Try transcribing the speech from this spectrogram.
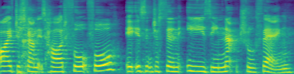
I've just found it's hard fought for. It isn't just an easy natural thing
